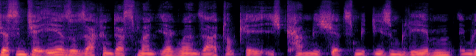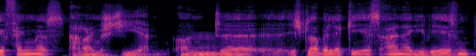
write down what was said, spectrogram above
Das sind ja eher so Sachen, dass man irgendwann sagt, okay, ich kann mich jetzt mit diesem Leben im Gefängnis arrangieren. Und mhm. äh, ich glaube, Lecky ist einer gewesen,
